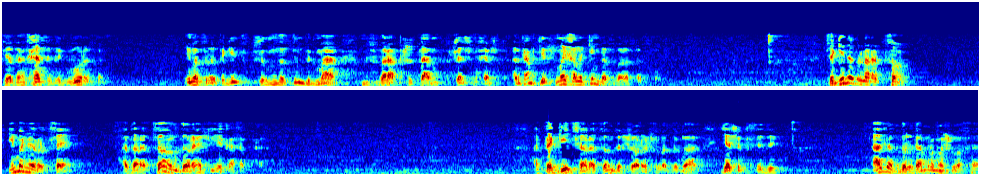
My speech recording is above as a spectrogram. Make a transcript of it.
שיהיה חסד וגבור אחד. אם אתה תגיד, כשנותנים דוגמה מסברה פשוטה, מפשש מחפשת, אז גם כי יש שני חלקים בסברת הזאת. תגיד אבל הרצון. אם אני רוצה, אז הרצון דורש שיהיה ככה וככה. אז תגיד שהרצון זה שורש של הדבר, יש הפסידי. אגב, זה לגמרי משהו אחר.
